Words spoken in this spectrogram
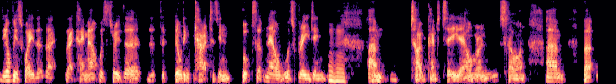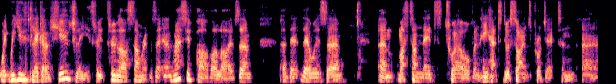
the obvious way that, that that came out was through the, the, the building characters in books that Nell was reading. Mm-hmm. Um, Type came to tea, Elmer, and so on. Um, but we, we used Lego hugely through through last summer. It was a, a massive part of our lives. Um, uh, there, there, was um, um, my son Ned's 12 and he had to do a science project and uh,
